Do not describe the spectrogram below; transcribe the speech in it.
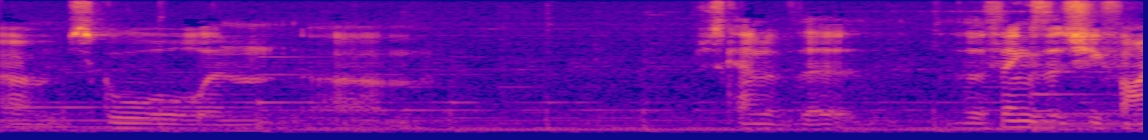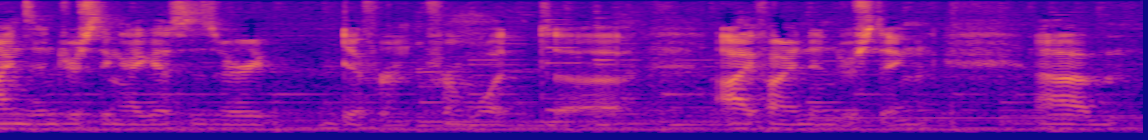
um, school and um, just kind of the the things that she finds interesting, I guess, is very different from what uh, I find interesting. Um,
